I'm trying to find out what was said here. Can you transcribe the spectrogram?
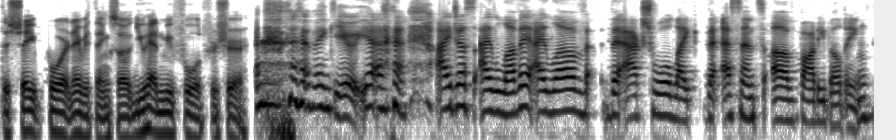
the shape for it and everything. So you had me fooled for sure. Thank you. Yeah. I just, I love it. I love the actual, like, the essence of bodybuilding.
